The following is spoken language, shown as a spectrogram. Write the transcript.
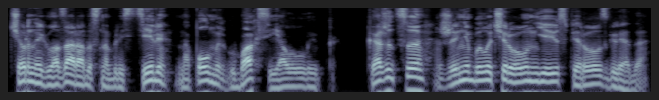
Черные глаза радостно блестели, на полных губах сияла улыбка. Кажется, Женя был очарован ею с первого взгляда.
